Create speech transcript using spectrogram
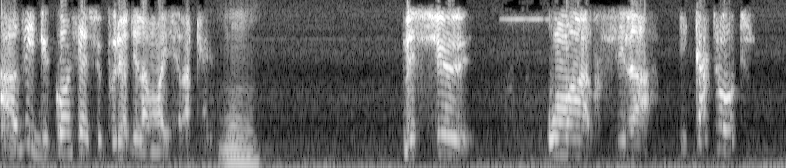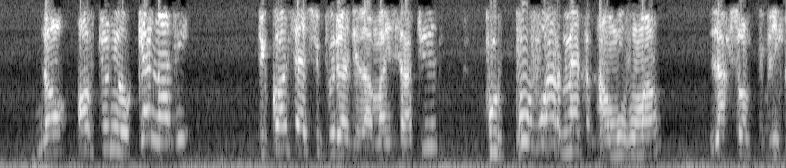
avis du Conseil supérieur de la magistrature. Monsieur Oumar Silla et quatre autres n'ont obtenu aucun avis du Conseil supérieur de la magistrature pour pouvoir mettre en mouvement l'action publique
